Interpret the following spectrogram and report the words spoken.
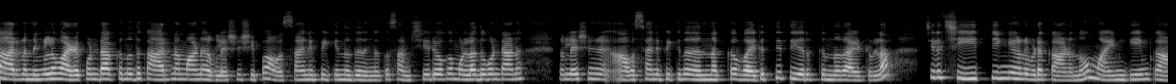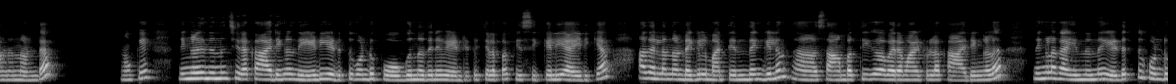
കാരണം നിങ്ങൾ വഴക്കുണ്ടാക്കുന്നത് കാരണമാണ് റിലേഷൻഷിപ്പ് അവസാനിപ്പിക്കുന്നത്. നിങ്ങൾക്ക് സംശയരോഗമുള്ളത് കൊണ്ടാണ് റിലേഷൻ അവസാനിപ്പിക്കുന്നത് എന്നൊക്കെ വരുത്തി തീർക്കുന്നതായിട്ടുള്ള ചില ചീറ്റിങ്ങുകൾ ഇവിടെ കാണുന്നു. മൈൻഡ് ഗെയിം കാണുന്നുണ്ട്. ഓക്കെ? നിങ്ങളിൽ നിന്നും ചില കാര്യങ്ങൾ നേടിയെടുത്തുകൊണ്ട് പോകുന്നതിന് വേണ്ടിയിട്ട് ചിലപ്പോൾ ഫിസിക്കലി ആയിരിക്കാം. അതല്ലെന്നുണ്ടെങ്കിൽ മറ്റെന്തെങ്കിലും സാമ്പത്തികപരമായിട്ടുള്ള കാര്യങ്ങൾ നിങ്ങളെ കയ്യിൽ നിന്ന് എടുത്തുകൊണ്ട്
